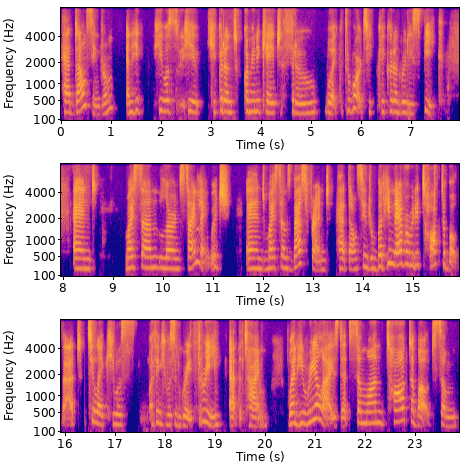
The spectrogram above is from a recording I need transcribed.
had Down syndrome, and he he was he he couldn't communicate through like through words. He he couldn't really speak, and my son learned sign language and my son's best friend had down syndrome but he never really talked about that till like he was i think he was in grade 3 at the time when he realized that someone talked about some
